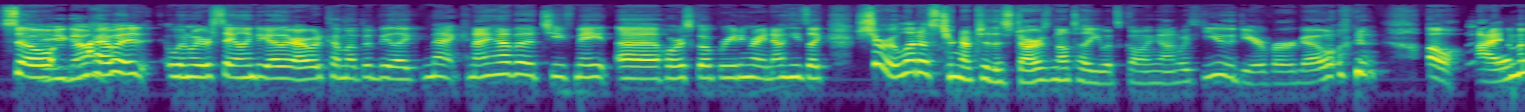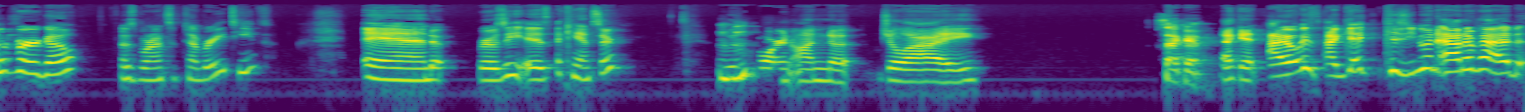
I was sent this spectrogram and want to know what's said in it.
So you go. I would, when we were sailing together, I would come up and be like, Matt, can I have a chief mate uh, horoscope reading right now? He's like, sure, let us turn up to the stars and I'll tell you what's going on with you, dear Virgo. oh, I am a Virgo. I was born on September 18th. And Rosy is a Cancer who was born on no- July Second. second. I always I get because you and Adam had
